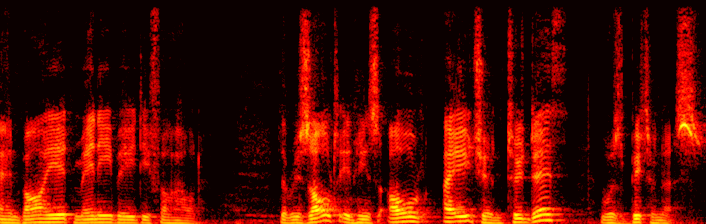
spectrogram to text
and by it many be defiled. The result in his old age and to death was bitterness.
